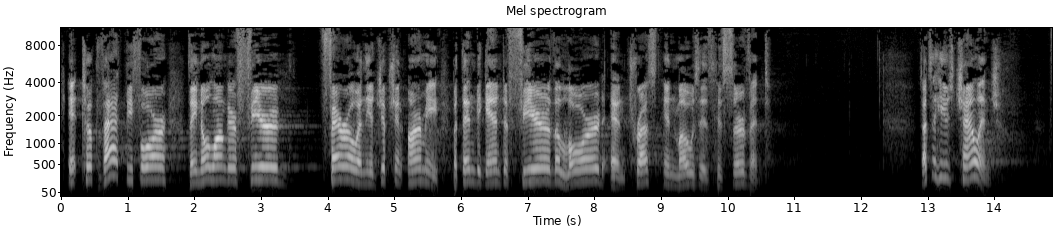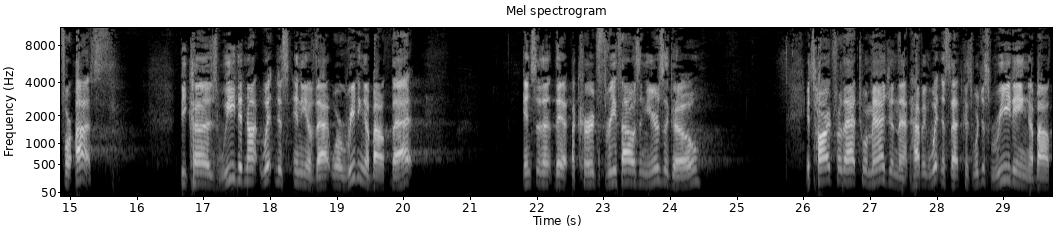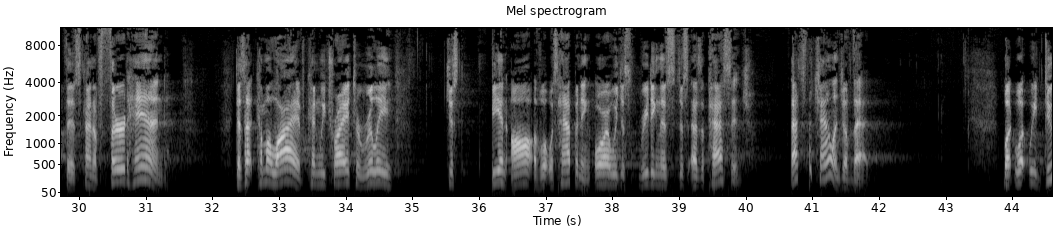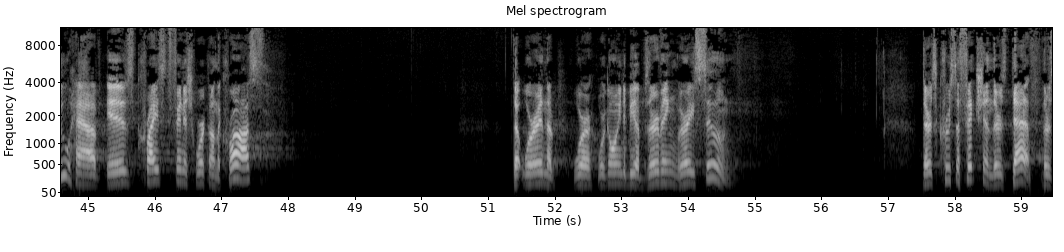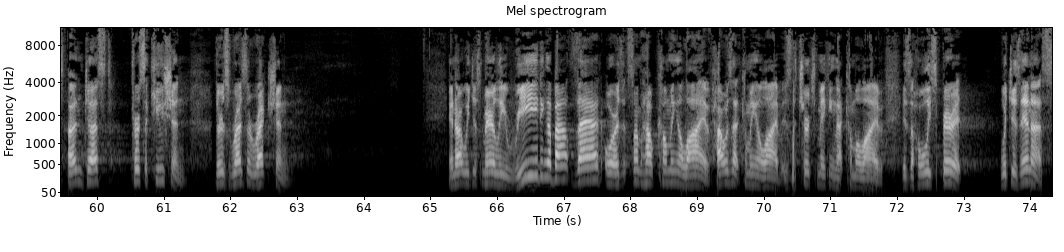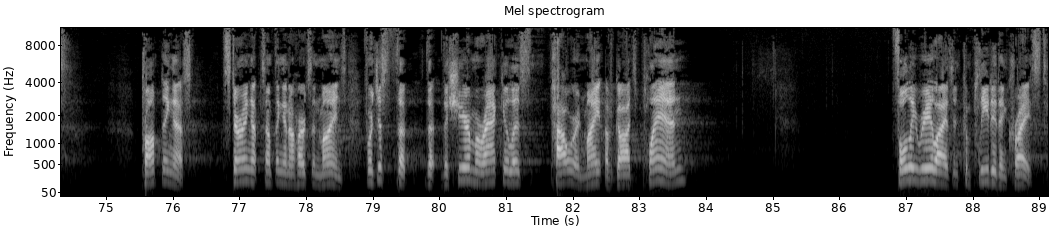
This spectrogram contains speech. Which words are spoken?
It took that before they no longer feared Pharaoh and the Egyptian army, but then began to fear the Lord and trust in Moses, his servant. That's a huge challenge for us because we did not witness any of that. We're reading about that incident that occurred 3,000 years ago. It's hard for that to imagine that, having witnessed that, because we're just reading about this kind of third hand. Does that come alive? Can we try to really just be in awe of what was happening? Or are we just reading this just as a passage? That's the challenge of that. But what we do have is Christ's finished work on the cross that we're, in the, we're, we're going to be observing very soon. There's crucifixion, there's death, there's unjust persecution, there's resurrection. And are we just merely reading about that, or is it somehow coming alive? How is that coming alive? Is the church making that come alive? Is the Holy Spirit which is in us, prompting us, stirring up something in our hearts and minds for just the, the, the sheer miraculous power and might of God's plan, fully realized and completed in Christ.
